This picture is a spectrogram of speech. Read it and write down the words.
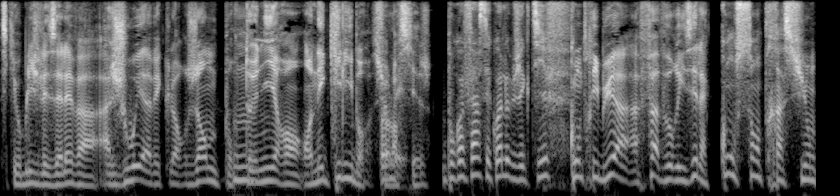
ce qui oblige les élèves à, à jouer avec leurs jambes pour Mm. tenir en, en équilibre sur Ouais, leur siège. Pourquoi faire C'est quoi l'objectif? Contribuer à, à favoriser la concentration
